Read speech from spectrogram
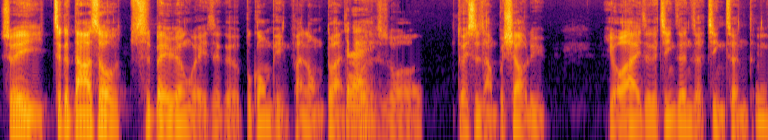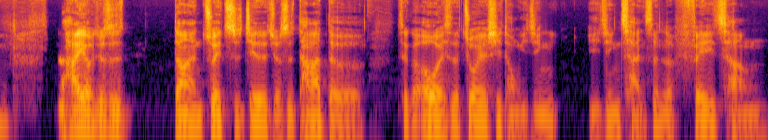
所以这个搭售是被认为这个不公平、反垄断，或者是说对市场不效率、有碍这个竞争者竞争的。嗯，那还有就是，当然最直接的就是它的这个 OS 的作业系统已经已经产生了非常。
